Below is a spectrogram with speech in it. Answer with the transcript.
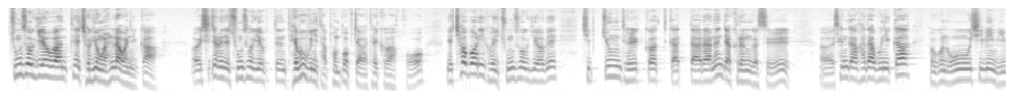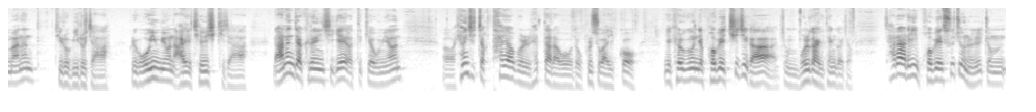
중소기업한테 적용을 하려고 하니까 어, 실제로 이제 중소기업들은 대부분이 다 범법자가 될 것 같고 처벌이 거의 중소기업에 집중될 것 같다라는 그런 것을 어, 생각하다 보니까 결국은 50인 미만은 뒤로 미루자 그리고 5인 미만 아예 제외시키자라는 그런 식의 어떻게 보면 어, 현실적 타협을 했다라고도 볼 수가 있고 결국은 이제 법의 취지가 좀 몰각이 된 거죠. 차라리 법의 수준을 좀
